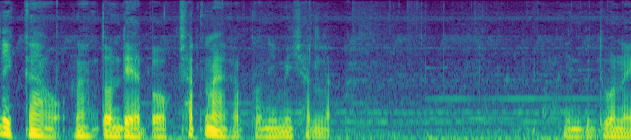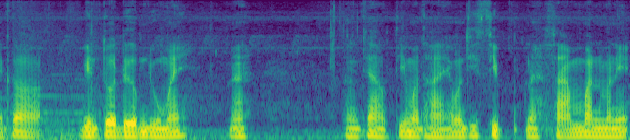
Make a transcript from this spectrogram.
เลขเก้านะ ตอนแดดออกชัดมากครับ ตอนนี้ไม่ชัดละ เห็นเป็นตัวไหนก็เป็นตัวเดิมอยู่ไหมนะหลังจากที่มาถ่ายวันที่สิบนะสามวันมานี้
